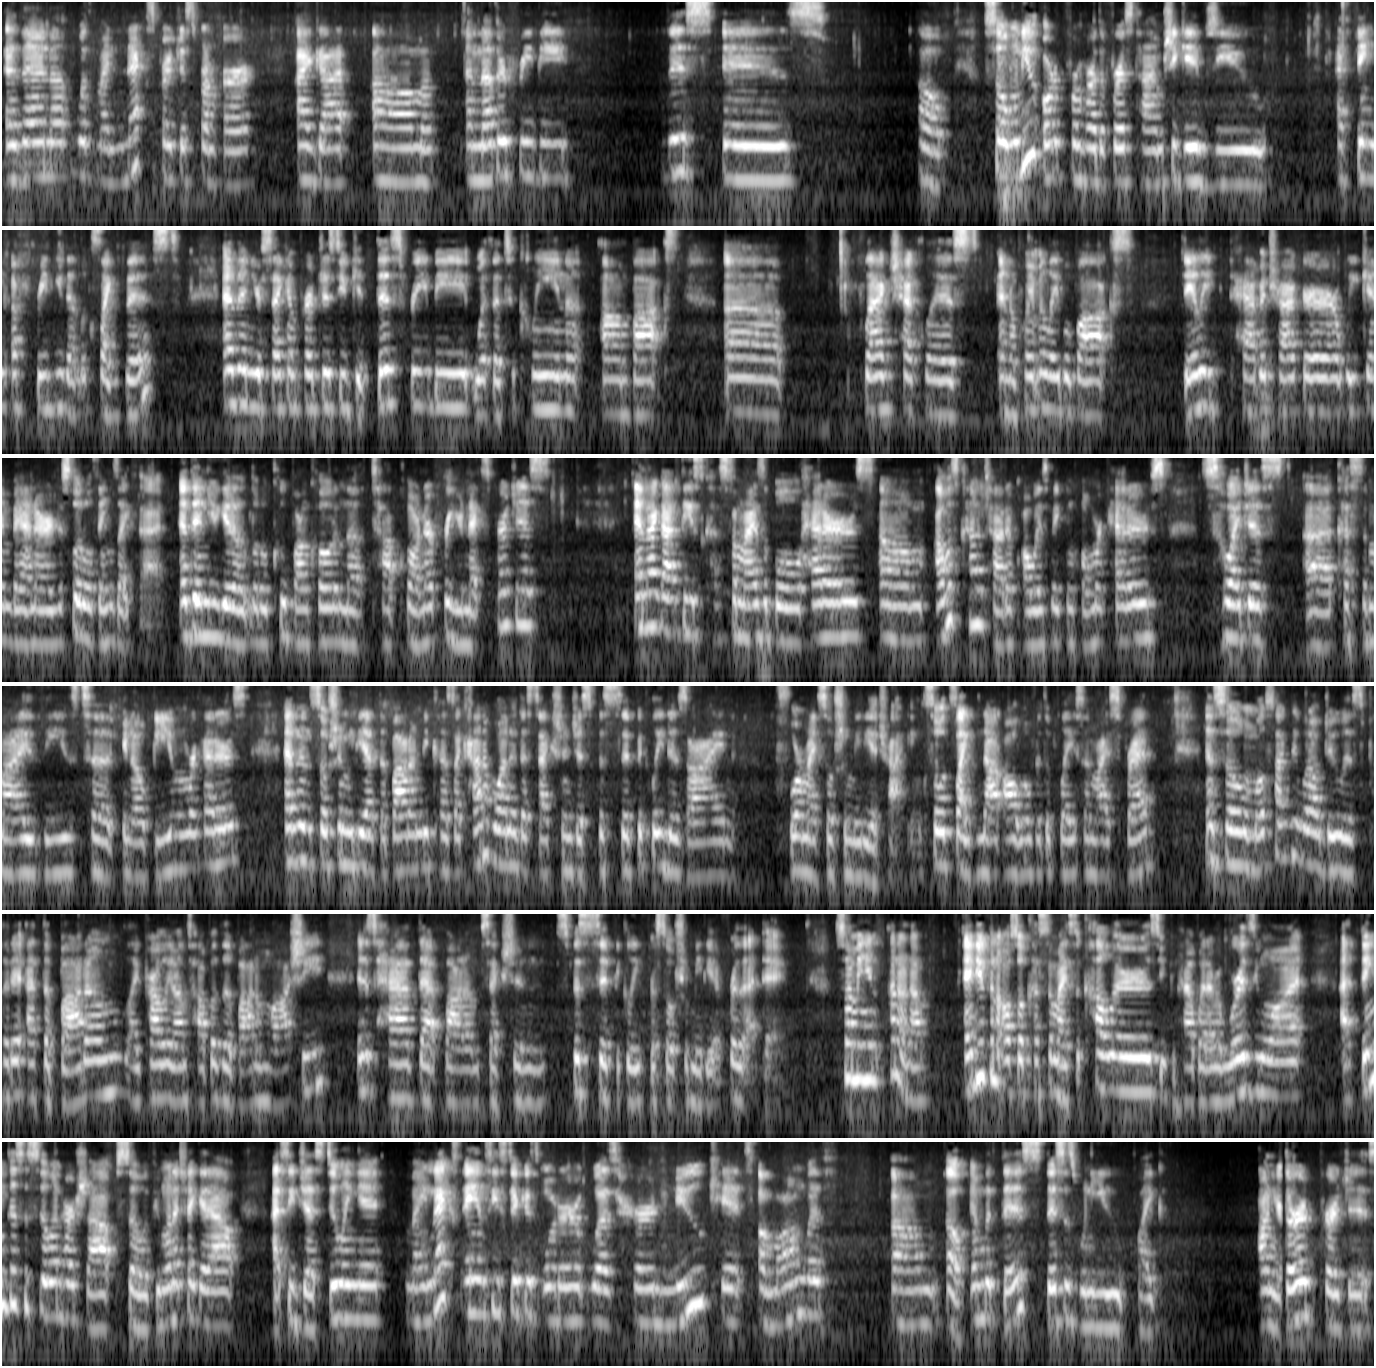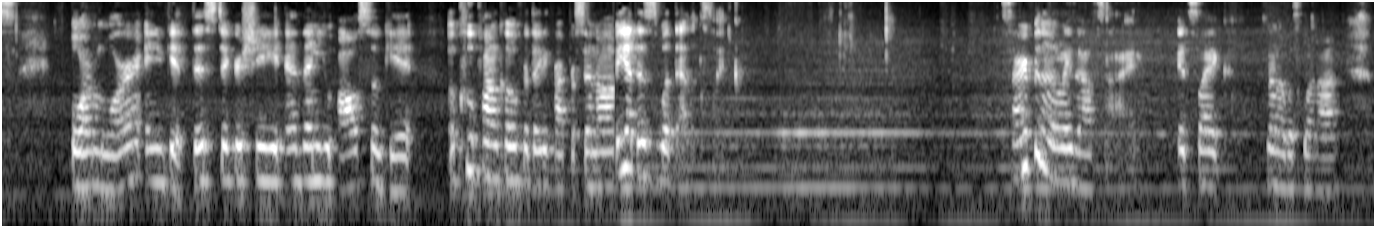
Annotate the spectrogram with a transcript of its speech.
And then uh, with my next purchase from her, I got um, another freebie. This is, oh, so when you order from her the first time, she gives you, I think, a freebie that looks like this. And then your second purchase, you get this freebie with a to clean um, box, uh, flag checklist, an appointment label box, daily habit tracker, weekend banner, just little things like that. And then you get a little coupon code in the top corner for your next purchase. And I got these customizable headers. Um, I was kind of tired of always making homework headers, so I just uh, customized these to, you know, be homework headers and then social media at the bottom because I kind of wanted a section just specifically designed for my social media tracking. So it's like not all over the place in my spread. And so most likely what I'll do is put it at the bottom, like probably on top of the bottom washi, and just have that bottom section specifically for social media for that day. So I mean, I don't know. And you can also customize the colors, you can have whatever words you want. I think this is still in her shop, so if you want to check it out, I suggest doing it. My next ANC stickers order was her new kits along with, um, oh, and with this, this is when you like on your third purchase or more, and you get this sticker sheet, and then you also get a coupon code for 35% off. But yeah, this is what that looks like. Sorry for the noise outside. It's like, I don't know what's going on.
